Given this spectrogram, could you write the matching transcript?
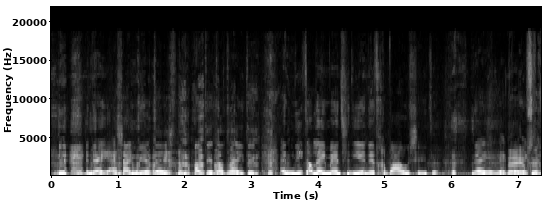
Nee, er zijn meer tegen, Martin, dat weet ik. En niet alleen mensen die in dit gebouw zitten. Nee, ik, Nee, ik op zich vind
